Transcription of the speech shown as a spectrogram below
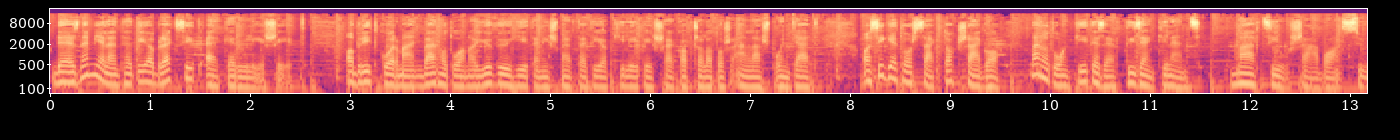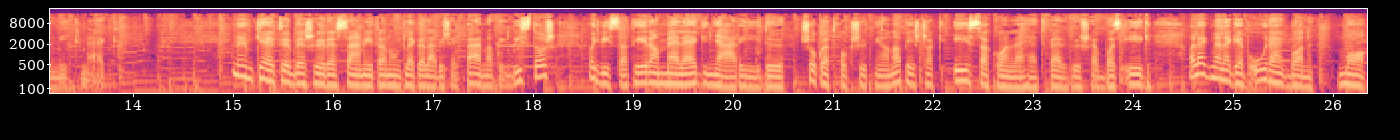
de ez nem jelentheti a Brexit elkerülését. A brit kormány várhatóan a jövő héten ismerteti a kilépéssel kapcsolatos álláspontját. A Szigetország tagsága várhatóan 2019 márciusában szűnik meg. Nem kell több esőre számítanunk, legalábbis egy pár napig biztos, hogy visszatér a meleg nyári idő. Sokat fog sütni a nap, és csak északon lehet felhősebb az ég. A legmelegebb órákban ma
